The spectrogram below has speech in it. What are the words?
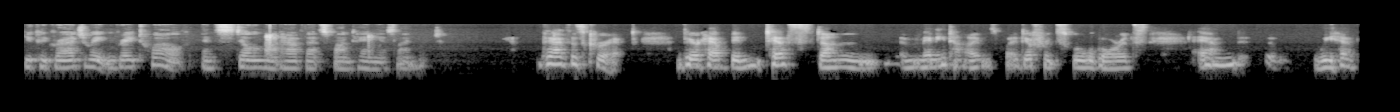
you could graduate in grade 12 and still not have that spontaneous language. That is correct. There have been tests done many times by different school boards, and we have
